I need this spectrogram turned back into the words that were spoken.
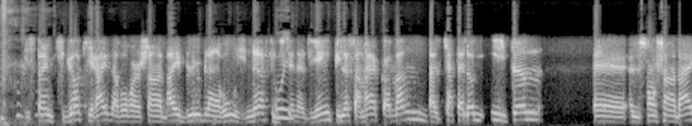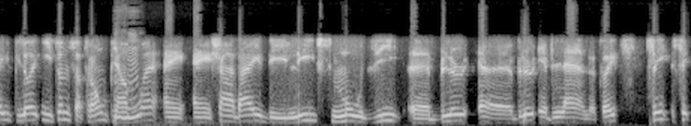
Puis c'est un petit gars qui rêve d'avoir un chandail bleu, blanc, rouge neuf Oui. du Canadien. Puis là, sa mère commande dans le catalogue Eaton euh, son chandail. Puis là, Eaton se trompe puis Mhm. envoie un, un chandail des Leafs maudits euh, bleu, euh, bleu et blanc. Là, tu sais. C'est,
